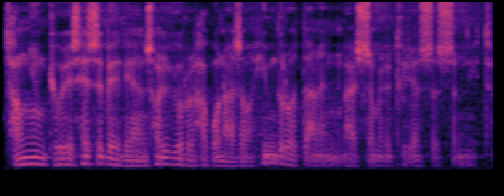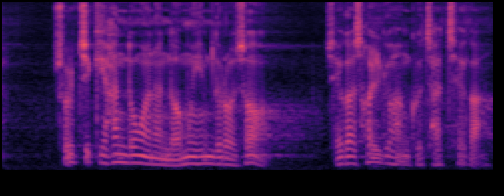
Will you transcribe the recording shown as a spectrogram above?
작년 교회 세습에 대한 설교를 하고 나서 힘들었다는 말씀을 드렸었습니다. 솔직히 한동안은 너무 힘들어서 제가 설교한 그 자체가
